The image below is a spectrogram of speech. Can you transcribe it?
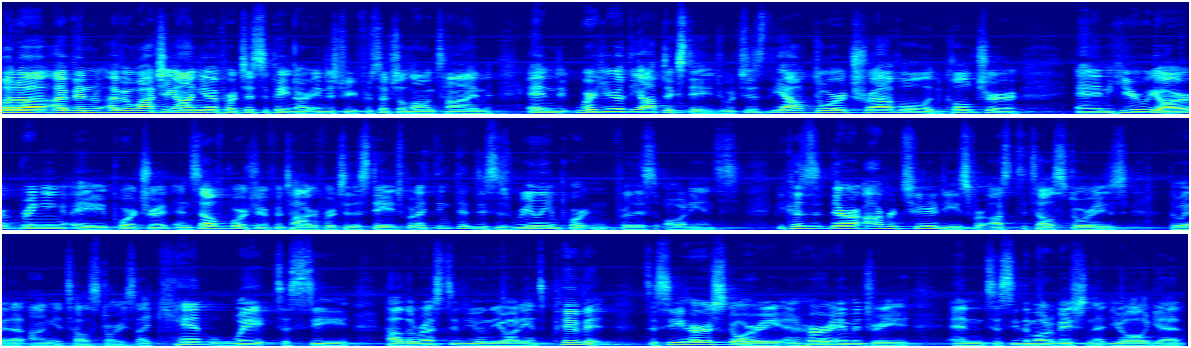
But uh, I've, been, I've been watching Anya participate in our industry for such a long time. And we're here at the Optic Stage, which is the outdoor travel and culture. And here we are bringing a portrait and self portrait photographer to the stage. But I think that this is really important for this audience because there are opportunities for us to tell stories the way that Anya tells stories. And I can't wait to see how the rest of you in the audience pivot to see her story and her imagery and to see the motivation that you all get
